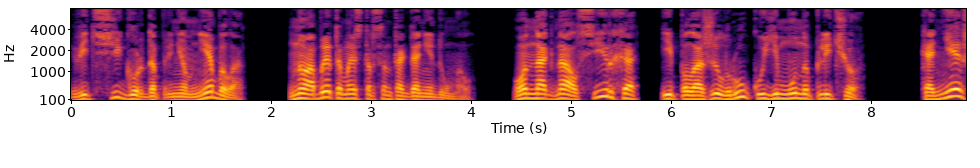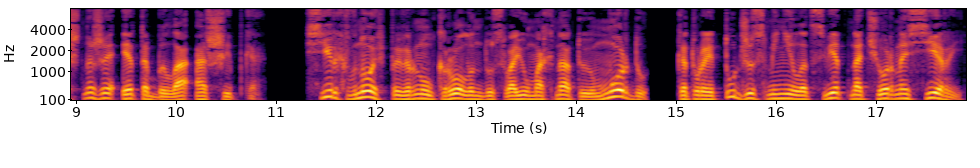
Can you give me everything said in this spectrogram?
ведь Сигурда при нем не было. Но об этом Эстерсон тогда не думал. Он нагнал Сирха и положил руку ему на плечо. Конечно же, это была ошибка. Сирх вновь повернул к Роланду свою мохнатую морду, которая тут же сменила цвет на черно-серый.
